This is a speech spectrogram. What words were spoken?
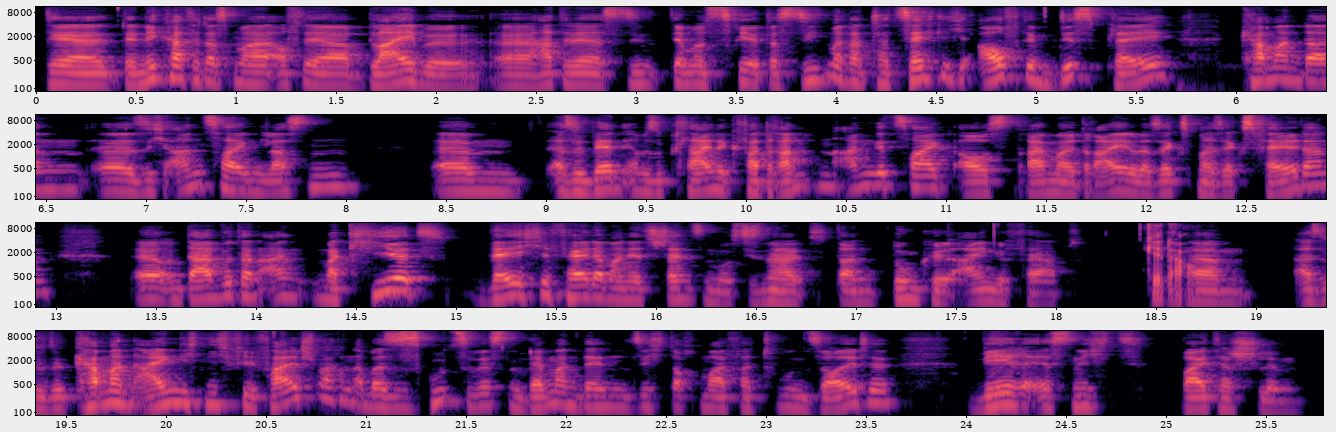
der, der Nick hatte das mal auf der Bleibe, äh, hatte das demonstriert. Das sieht man dann tatsächlich auf dem Display, kann man dann äh, sich anzeigen lassen. Ähm, also werden eben so kleine Quadranten angezeigt aus 3x3 oder 6x6 Feldern. Äh, und da wird dann an, markiert, welche Felder man jetzt stanzen muss. Die sind halt dann dunkel eingefärbt. Genau. Ähm, also da kann man eigentlich nicht viel falsch machen, aber es ist gut zu wissen, wenn man denn sich doch mal vertun sollte, wäre es nicht weiter schlimm.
